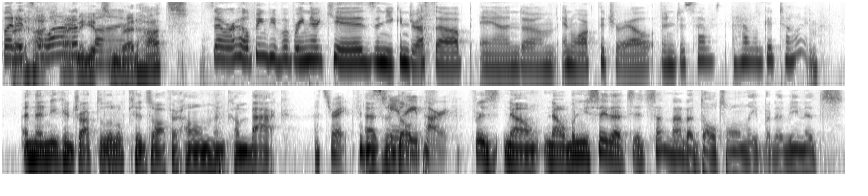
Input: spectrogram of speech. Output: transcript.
but Red it's Hot a lot trying of to get fun. some red hots. So we're hoping people bring their kids and you can dress up and um, and walk the trail and just have have a good time. And then you can drop the little kids off at home and come back. That's right for the as scary adults. part. For, now, now, when you say that, it's not, not adults only, but I mean it's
